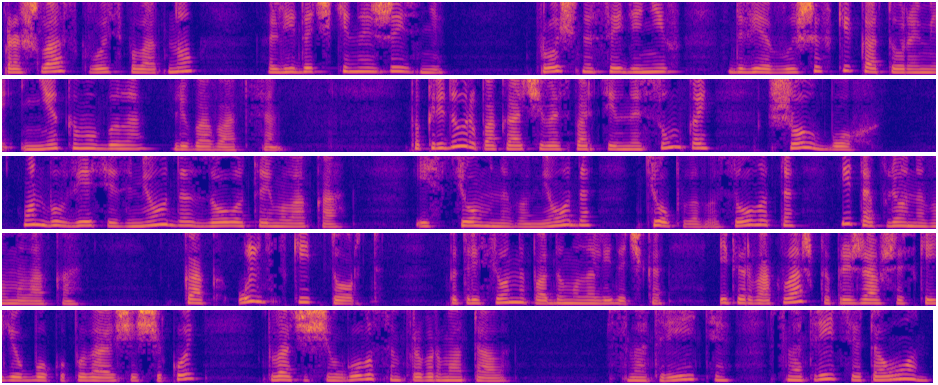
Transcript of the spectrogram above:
прошла сквозь полотно Лидочкиной жизни, прочно соединив две вышивки, которыми некому было любоваться. По коридору, покачивая спортивной сумкой, шел Бог. Он был весь из меда, золота и молока, из темного меда, теплого золота и топленого молока. Как ульмский торт, потрясенно подумала Лидочка, и первоклашка, прижавшись к ее боку пылающей щекой, плачущим голосом пробормотала. «Смотрите, смотрите, это он!»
